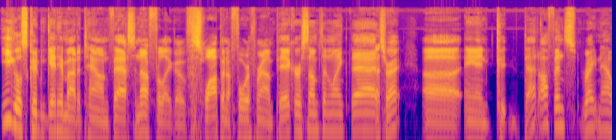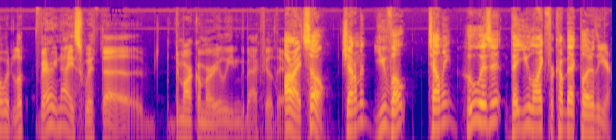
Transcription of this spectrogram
Eagles couldn't get him out of town fast enough for like a swap and a fourth round pick or something like that. That's right. Uh, and could, that offense right now would look very nice with uh, Demarco Murray leading the backfield there. All right, so gentlemen, you vote. Tell me who is it that you like for comeback player of the year?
